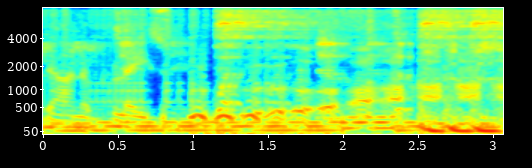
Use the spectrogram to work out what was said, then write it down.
down the place.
